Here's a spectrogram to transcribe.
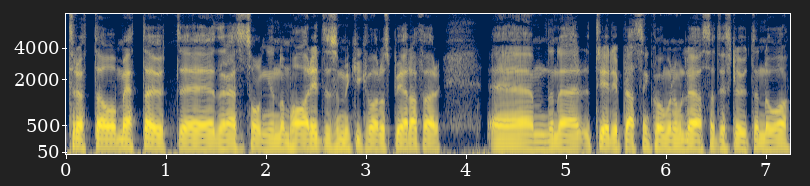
trötta och mätta ut eh, den här säsongen. De har inte så mycket kvar att spela för. Eh, den där tredjeplatsen kommer de lösa till slut ändå.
